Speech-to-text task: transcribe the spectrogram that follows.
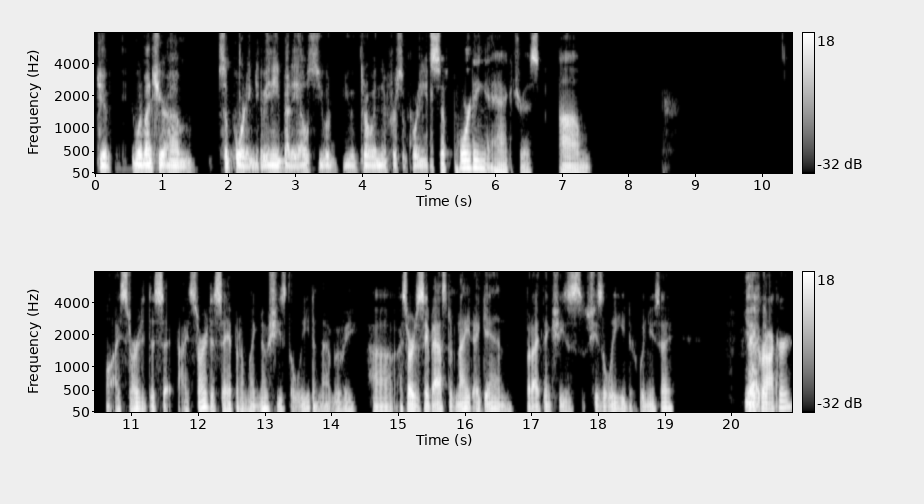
Do you have, what about your um supporting? Do you have anybody else you would you would throw in there for supporting? actor? supporting actress um well i started to say i started to say it but i'm like no she's the lead in that movie uh i started to say Vast of night again but i think she's she's a lead wouldn't you say Yeah, I fake could- rocker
